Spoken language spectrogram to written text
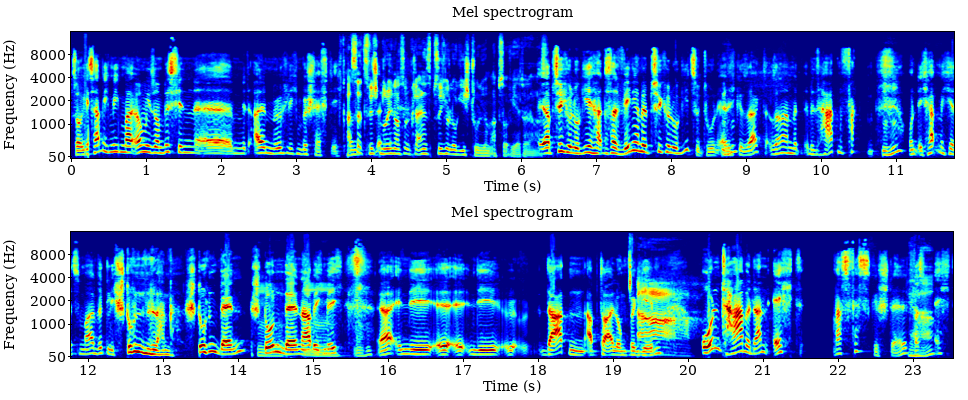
So, jetzt habe ich mich mal irgendwie so ein bisschen äh, mit allem Möglichen beschäftigt. Hast du Und, zwischendurch noch so ein kleines Psychologiestudium absolviert, oder was? ja, Psychologie hat, das hat weniger mit Psychologie zu tun, ehrlich Mhm. gesagt, sondern mit, mit harten Fakten. Und ich habe mich jetzt mal wirklich stundenlang, Stunden, Stunden habe Mhm. ich mich ja, in die, äh, in die äh, Datenabteilung begeben Ah. und habe dann echt was festgestellt, Ja. was echt,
